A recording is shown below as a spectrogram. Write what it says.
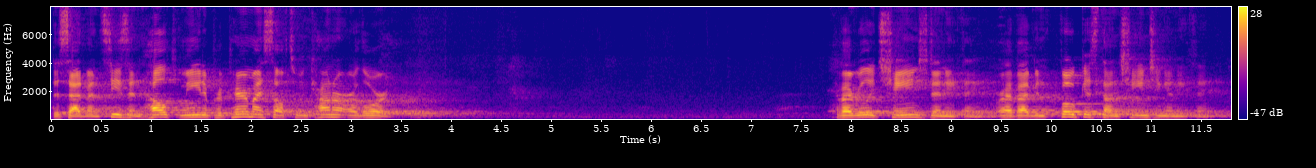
this Advent season helped me to prepare myself to encounter our Lord? Have I really changed anything? Or have I been focused on changing anything?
